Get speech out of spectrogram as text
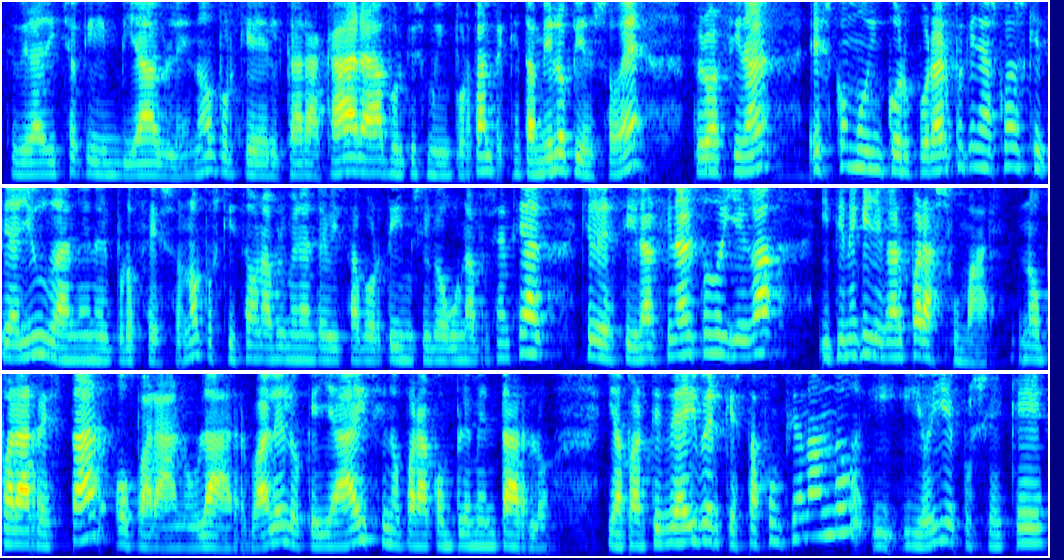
te hubiera dicho que inviable, ¿no? Porque el cara a cara, porque es muy importante, que también lo pienso, ¿eh? Pero al final es como incorporar pequeñas cosas que te ayudan en el proceso, ¿no? Pues quizá una primera entrevista por Teams y luego una presencial. Quiero decir, al final todo llega y tiene que llegar para sumar, no para restar o para anular, ¿vale? Lo que ya hay, sino para complementarlo. Y a partir de ahí ver que está funcionando y, y oye, pues si hay que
